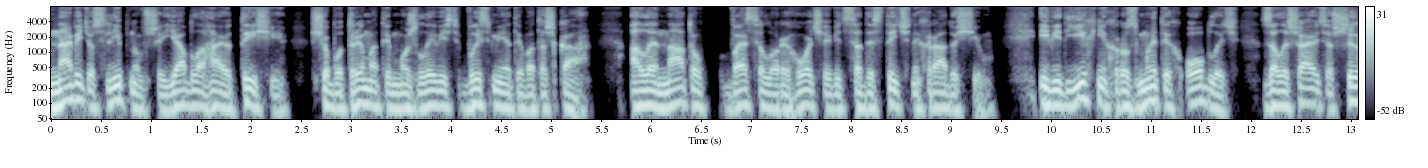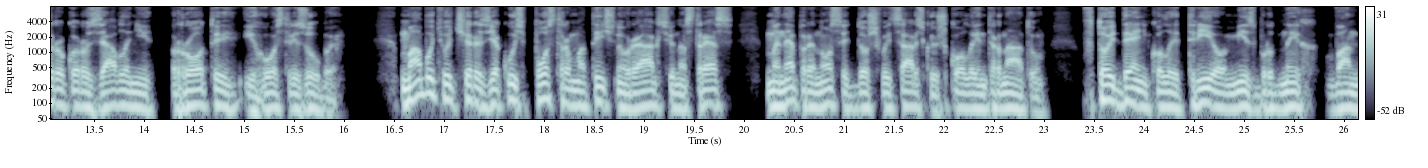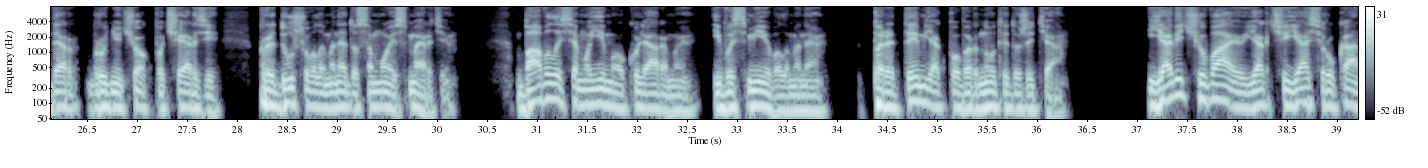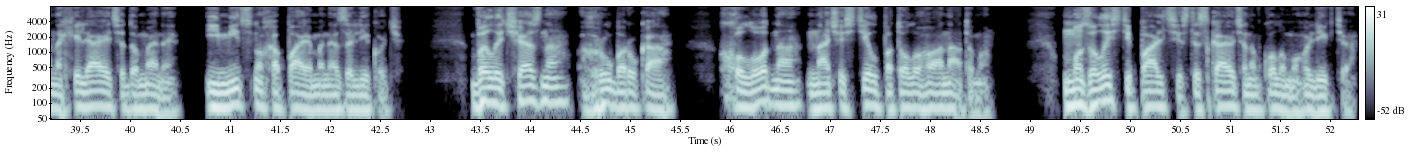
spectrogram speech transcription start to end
Навіть осліпнувши, я благаю тиші, щоб отримати можливість висміяти ватажка, але натовп весело регоче від садистичних радощів, і від їхніх розмитих облич залишаються широко роззявлені роти і гострі зуби. Мабуть, от через якусь посттравматичну реакцію на стрес мене переносить до швейцарської школи інтернату в той день, коли тріо міс брудних Вандер Бруднючок по черзі придушували мене до самої смерті, бавилися моїми окулярами і висміювали мене перед тим, як повернути до життя. Я відчуваю, як чиясь рука нахиляється до мене і міцно хапає мене за лікоть. Величезна, груба рука, холодна, наче стіл патологоанатома. Мозолисті пальці стискаються навколо мого ліктя.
